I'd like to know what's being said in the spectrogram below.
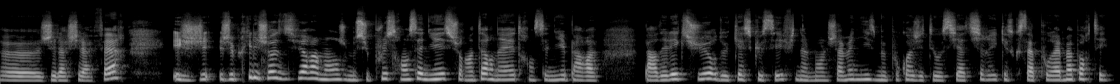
euh, j'ai lâché l'affaire et j'ai pris les choses différemment. Je me suis plus renseignée sur internet, renseignée par, par des lectures de qu'est-ce que c'est finalement le chamanisme, pourquoi j'étais aussi attirée, qu'est-ce que ça pourrait m'apporter.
